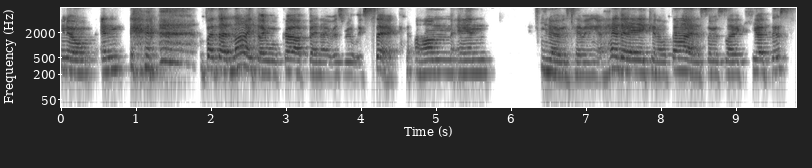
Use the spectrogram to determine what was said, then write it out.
you know, and but that night I woke up and I was really sick, um, and you know, I was having a headache and all that. And so it's like, yeah, this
